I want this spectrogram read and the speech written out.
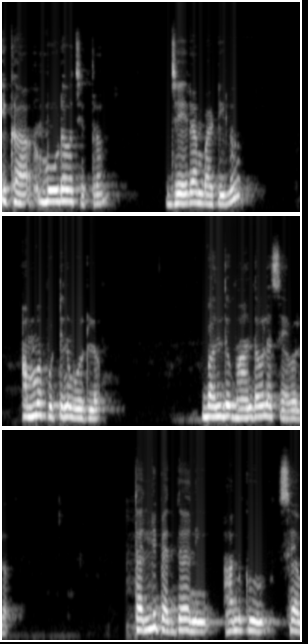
ఇక మూడవ చిత్రం జయరాంబాటిలో అమ్మ పుట్టిన ఊర్లో బంధు బాంధవుల సేవలో. తల్లి పెద్ద అని ఆమెకు సేవ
